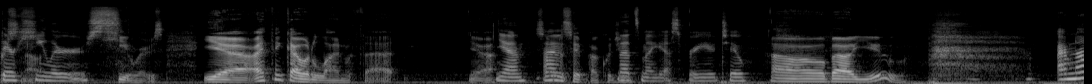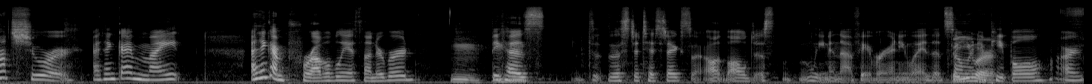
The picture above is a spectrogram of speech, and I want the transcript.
they're healers. healers. Yeah, I think I would align with that. Yeah. Yeah, So I'm gonna say Puckwudgie. that's my guess for you too. How about you? I'm not sure. I think I might. I think I'm probably a Thunderbird Mm. because th- the statistics, I'll, I'll just lean in that favor anyway. That so many are- people are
